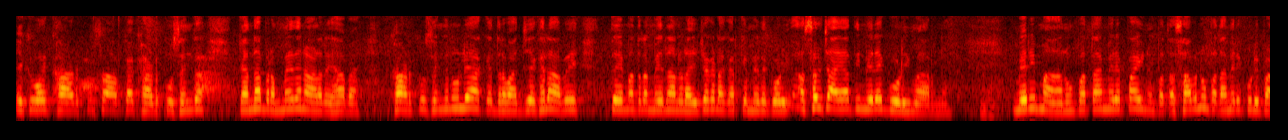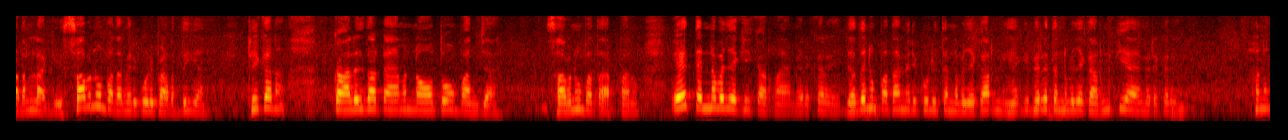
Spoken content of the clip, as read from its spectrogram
ਇੱਕ ਕੋਈ ਖਾੜਕੂ ਸਾਹਿਬ ਕਾ ਖਾੜਕੂ ਸਿੰਘ ਕਹਿੰਦਾ ਬ੍ਰਹਮੇ ਦੇ ਨਾਲ ਰਿਹਾ ਵਾ ਖਾੜਕੂ ਸਿੰਘ ਨੂੰ ਲਿਆ ਕੇ ਦਰਵਾਜ਼ੇ ਖਿਲਾਵੇ ਤੇ ਮਤਲਬ ਮੇਰੇ ਨਾਲ ਲੜਾਈ ਝਗੜਾ ਕਰਕੇ ਮੇਰੇ ਗੋਲੀ, ਅਸਲ 'ਚ ਆਇਆ ਤੀ ਮੇਰੇ ਗੋਲੀ ਮਾਰਨੇ। ਮੇਰੀ ਮਾਂ ਨੂੰ ਪਤਾ, ਮੇਰੇ ਭਾਈ ਨੂੰ ਪਤਾ, ਸਭ ਨੂੰ ਪਤਾ ਮੇਰੀ ਕੁੜੀ ਪੜਨ ਲੱਗ ਗਈ। ਸਭ ਨੂੰ ਪਤਾ ਮੇਰੀ ਕੁੜੀ ਪੜਦੀ ਆ। ਠੀਕ ਹੈ ਨਾ? ਕਾਲਜ ਦਾ ਟਾਈਮ 9 ਤੋਂ 5 ਆ। ਸਭ ਨੂੰ ਪਤਾ ਆਪਾਂ ਨੂੰ। ਇਹ 3 ਵਜੇ ਕੀ ਕਰਨਾ ਹੈ ਮੇਰੇ ਘਰੇ? ਜਦ ਇਹਨੂੰ ਪਤਾ ਮੇਰੀ ਕੁੜੀ 3 ਵਜੇ ਘਰ ਨਹੀਂ ਹੈਗੀ, ਫਿਰ ਇਹ 3 ਵਜੇ ਕਰਨ ਕੀ ਆਇਆ ਮੇਰੇ ਘਰੇ? ਹਨਾ?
